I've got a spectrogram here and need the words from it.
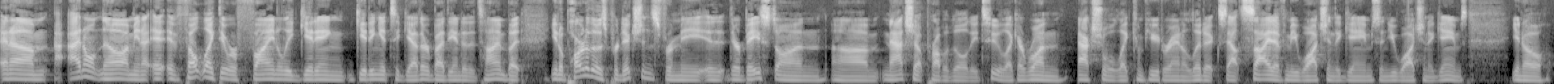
And um, I don't know. I mean, it, it, felt like they were finally getting getting it together by the end of the time. But you know, part of those predictions for me is, they're based on um, matchup probability too. Like I run actual like computer analytics outside of me watching the games and you watching the games you know,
